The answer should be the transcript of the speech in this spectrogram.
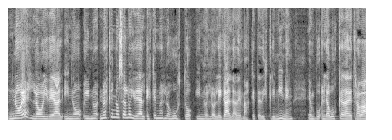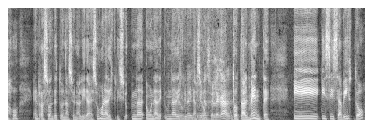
no es lo ideal y no y no, no es que no sea lo ideal, es que no es lo justo y no es lo legal, además, que te discriminen en, bu- en la búsqueda de trabajo en razón de tu nacionalidad. Eso es una, discriminación una, una, una discriminación. discriminación legal. Totalmente. Y, y sí se ha visto,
